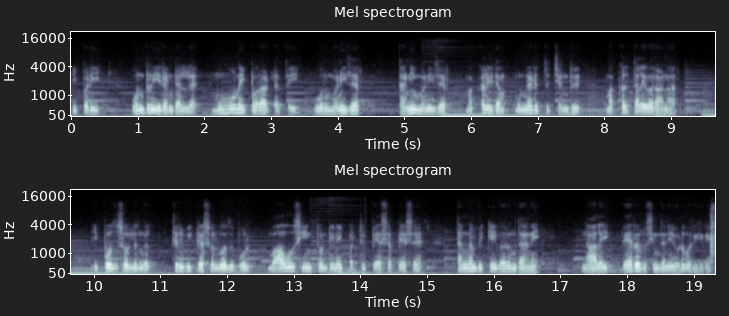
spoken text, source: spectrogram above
இப்படி ஒன்று இரண்டல்ல மும்முனை போராட்டத்தை ஒரு மனிதர் தனி மனிதர் மக்களிடம் முன்னெடுத்து சென்று மக்கள் தலைவரானார். இப்போது சொல்லுங்கள் திருவிக்க சொல்வது போல் வஉசியின் தொண்டினை பற்றி பேச பேச தன்னம்பிக்கை வரும்தானே நாளை வேறொரு சிந்தனையோடு வருகிறேன்.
